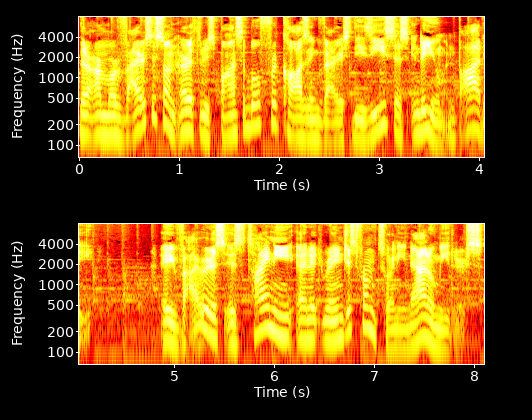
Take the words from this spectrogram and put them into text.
There are more viruses on Earth responsible for causing various diseases in the human body. A virus is tiny and it ranges from 20 nanometers.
